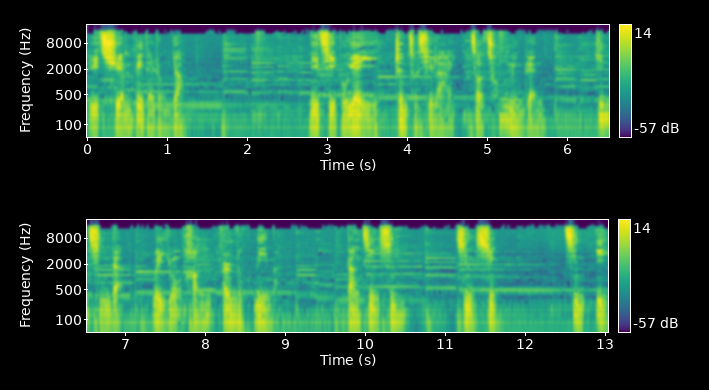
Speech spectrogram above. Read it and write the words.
与全备的荣耀。你岂不愿意振作起来，做聪明人，殷勤的为永恒而努力吗？当尽心、尽性、尽意、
